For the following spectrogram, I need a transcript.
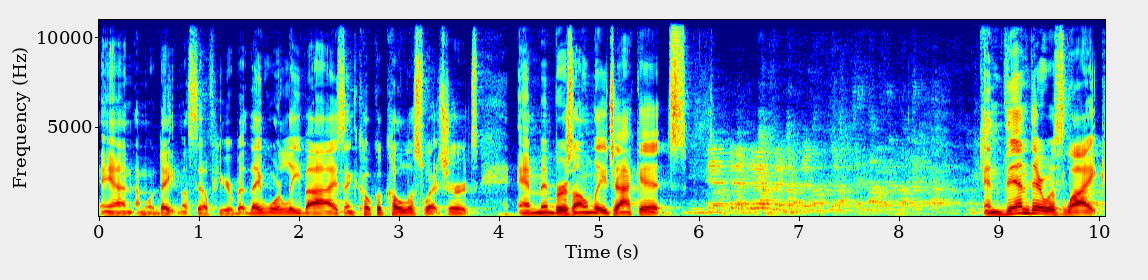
and I'm going to date myself here, but they wore Levi's and Coca Cola sweatshirts and members only jackets. and then there was like,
